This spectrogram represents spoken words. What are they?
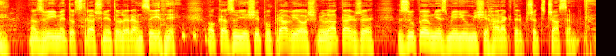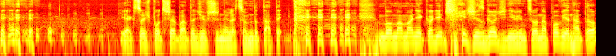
nazwijmy to strasznie tolerancyjny, okazuje się po prawie 8 latach, że zupełnie zmienił mi się charakter przed czasem. Jak coś potrzeba, to dziewczyny lecą do taty. Bo mama niekoniecznie się zgodzi. Nie wiem, co ona powie na to.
